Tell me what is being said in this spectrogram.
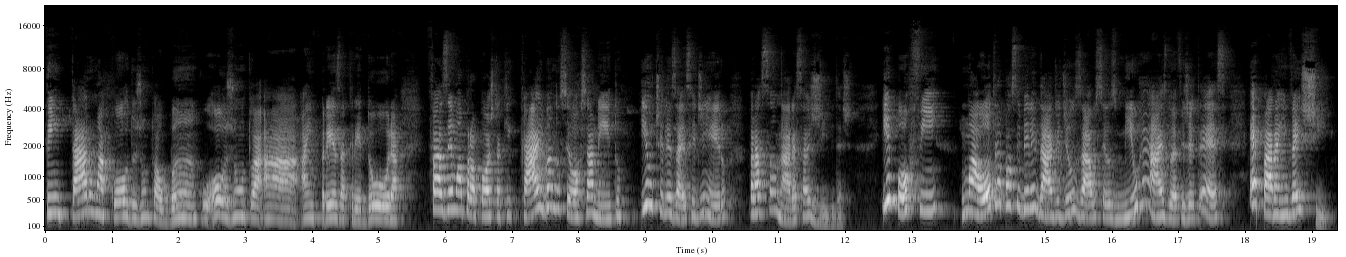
tentar um acordo junto ao banco ou junto à empresa credora fazer uma proposta que caiba no seu orçamento e utilizar esse dinheiro para sanar essas dívidas. E por fim, uma outra possibilidade de usar os seus mil reais do FGTS é para investir.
